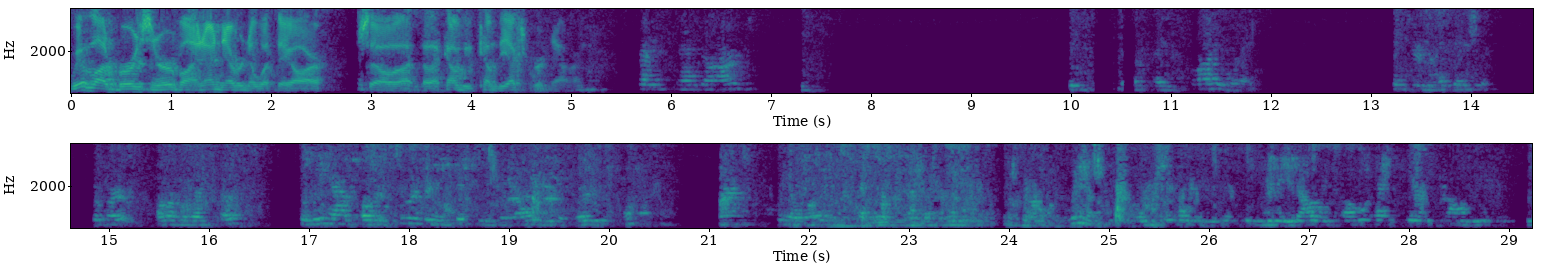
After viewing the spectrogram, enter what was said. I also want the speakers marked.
Speaker 1: We have a lot of birds in Irvine. I never know what they are. So I feel like I'm become the expert now, right?
Speaker 2: along the west coast. So we have over two hundred and fifty varieties of birds. We have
